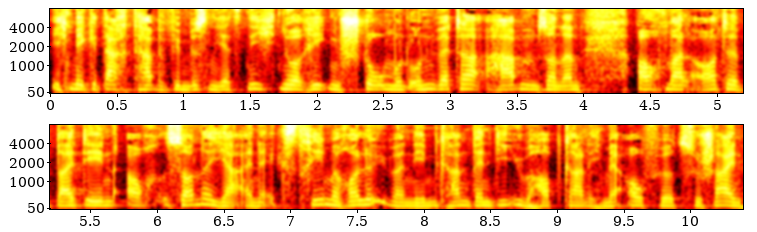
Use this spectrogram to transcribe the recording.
ich mir gedacht habe, wir müssen jetzt nicht nur Regen, Sturm und Unwetter haben, sondern auch mal Orte, bei denen auch Sonne ja eine extreme Rolle übernehmen kann, wenn die überhaupt gar nicht mehr aufhört zu scheinen.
